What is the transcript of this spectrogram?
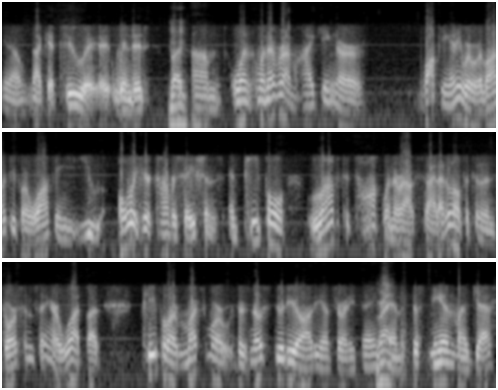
you know not get too uh, winded. But um, when whenever I'm hiking or walking anywhere where a lot of people are walking, you overhear conversations, and people love to talk when they're outside. I don't know if it's an endorphin thing or what, but people are much more. There's no studio audience or anything, Right. and it's just me and my guest,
